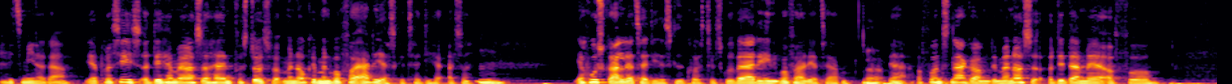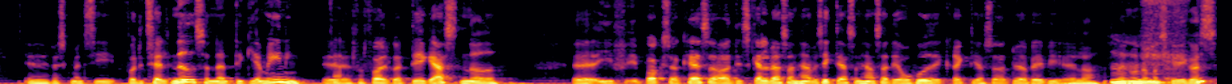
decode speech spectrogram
vitaminer der. Ja, præcis. Og det her med også at have en forståelse for, men okay, men hvorfor er det, jeg skal tage de her? Altså, Mm. jeg husker aldrig at tage de her skide kosttilskud. Hvad er det egentlig? Hvorfor er det, jeg tager dem? Ja. Ja, og få en snak om det, men også, og det der med at få, øh, hvad skal man sige, få det talt ned, sådan at det giver mening øh, Ja. for folk, og at det ikke er sådan noget øh, i, i bokser og kasser, og det skal være sådan her. Hvis ikke det er sådan her, så er det overhovedet ikke rigtigt, og så dør baby, eller mm. hvad nu der måske ikke også.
